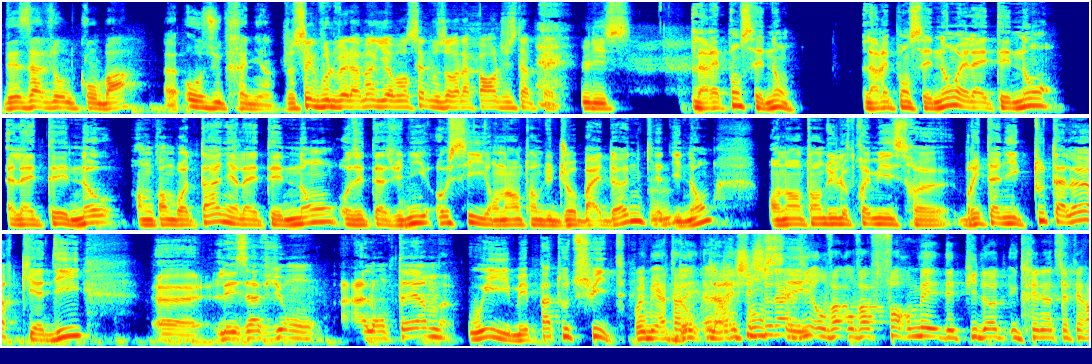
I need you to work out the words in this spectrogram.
des avions de combat euh, aux Ukrainiens? Je sais que vous levez la main, Guillaume Ancel, vous aurez la parole juste après. Ulysse. La réponse est non. La réponse est non. Elle a été non elle a été non en Grande-Bretagne, elle a été non aux États-Unis aussi. On a entendu Joe Biden qui a mhm. dit non. On a entendu le Premier ministre britannique tout à l'heure qui a dit euh, les avions à long terme, oui, mais pas tout de suite. Oui, mais attendez, la réponse dit on va, on va former des pilotes ukrainiens, etc.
